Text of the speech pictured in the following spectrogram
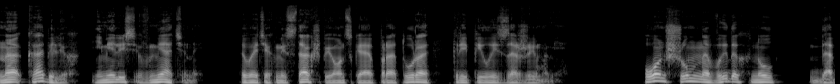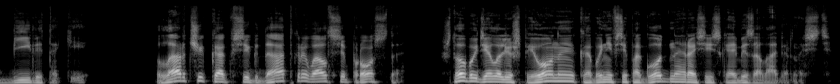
На кабелях имелись вмятины. В этих местах шпионская аппаратура крепилась зажимами. Он шумно выдохнул, добили таки. Ларчик, как всегда, открывался просто. Что бы делали шпионы, кабы не всепогодная российская безалаберность?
